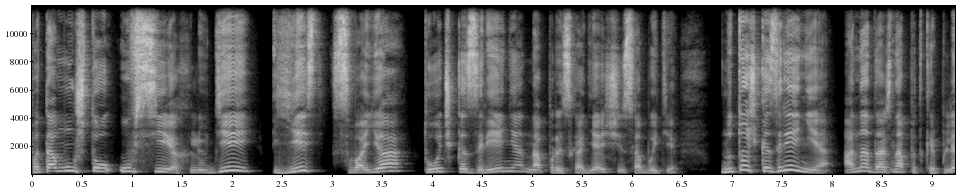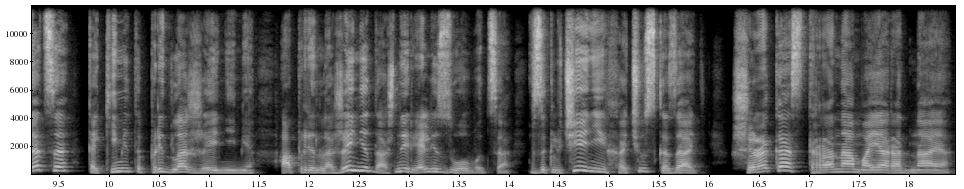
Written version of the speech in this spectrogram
потому что у всех людей есть своя точка зрения на происходящие события. Но точка зрения, она должна подкрепляться какими-то предложениями, а предложения должны реализовываться. В заключение хочу сказать, широка страна моя родная,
